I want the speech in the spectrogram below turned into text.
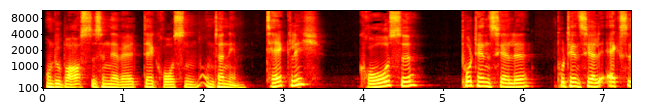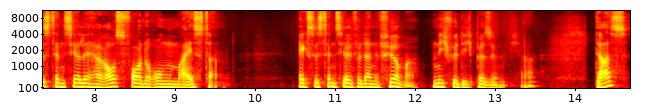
und du brauchst es in der Welt der großen Unternehmen. Täglich große potenzielle, potenziell existenzielle Herausforderungen meistern. Existenziell für deine Firma, nicht für dich persönlich. Ja? Das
